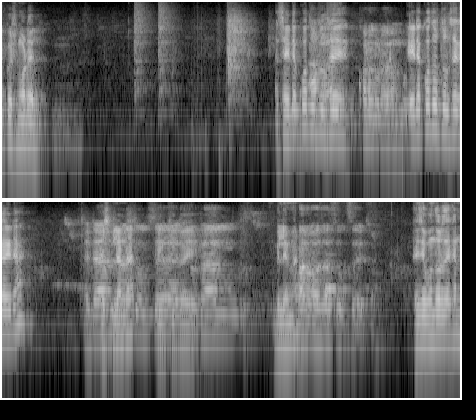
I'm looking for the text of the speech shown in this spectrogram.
একুশ মডেল আচ্ছা এটা কত চলছে? এটা কত চলছে গাড়িটা? এটা এই টোটাল গ্ল্যামার বারো হাজার চলছে এটা। এই যে বন্ধুরা দেখেন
